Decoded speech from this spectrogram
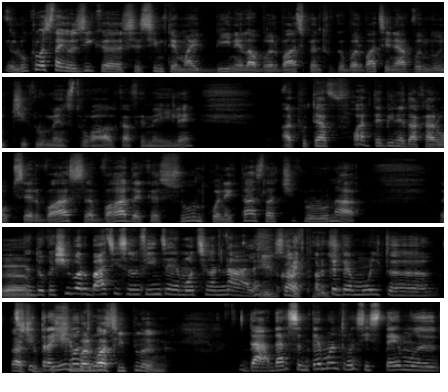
lucrul ăsta eu zic că se simte mai bine la bărbați pentru că bărbații neavând un ciclu menstrual ca femeile, ar putea foarte bine dacă ar observa să vadă că sunt conectați la ciclul lunar. Uh, pentru că și bărbații sunt ființe emoționale. Exact. Oricât de mult uh, da, și, și trăim și bărbații plâng. Da, dar suntem într-un sistem uh,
